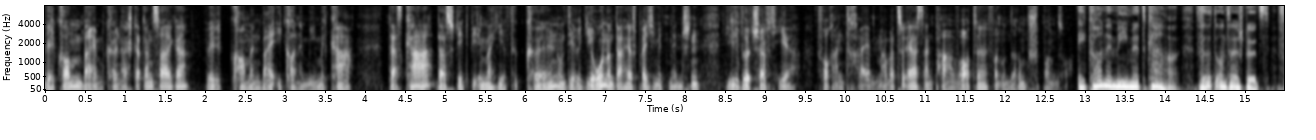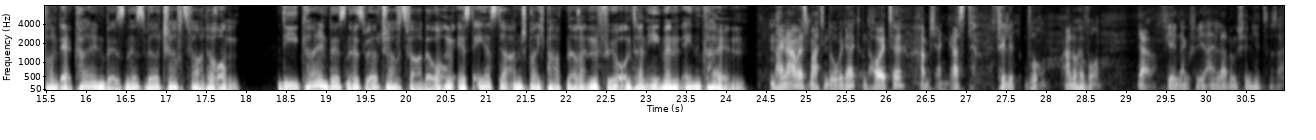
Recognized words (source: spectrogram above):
Willkommen beim Kölner Stadtanzeiger. Willkommen bei Economy mit K. Das K, das steht wie immer hier für Köln und die Region und daher spreche ich mit Menschen, die die Wirtschaft hier vorantreiben. Aber zuerst ein paar Worte von unserem Sponsor. Economy mit K wird unterstützt von der Köln Business Wirtschaftsförderung. Die Köln Business Wirtschaftsförderung ist erste Ansprechpartnerin für Unternehmen in Köln. Mein Name ist Martin Dovideit und heute habe ich einen Gast, Philipp Wurm. Hallo, Herr Wurm. Ja, vielen Dank für die Einladung. Schön hier zu sein.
